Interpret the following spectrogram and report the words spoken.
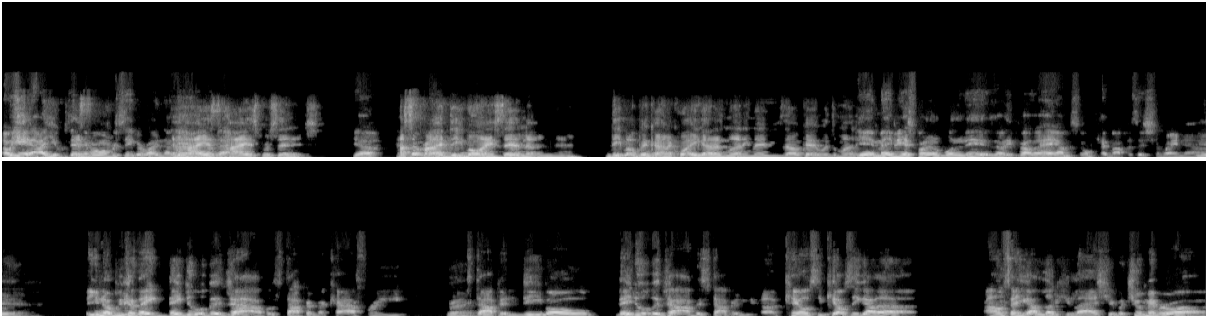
Oh yeah, Aiyuk's the number one receiver right now. The yeah, highest highest percentage. Yeah. I'm surprised okay. Deebo ain't said nothing, man. Deebo been kind of quiet. He got his money. Maybe he's okay with the money. Yeah, maybe that's probably what it is. Though. He probably, hey, I'm just gonna play my position right now. Yeah. You know, because they they do a good job of stopping McCaffrey, right? Stopping Deebo. They do a good job of stopping uh, Kelsey. Kelce got a. I don't say he got lucky last year, but you remember uh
